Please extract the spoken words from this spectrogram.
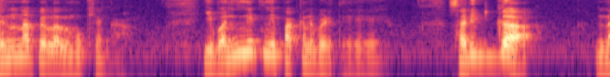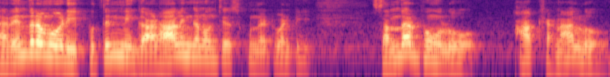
చిన్న పిల్లలు ముఖ్యంగా. ఇవన్నిటినీ పక్కన పెడితే సరిగ్గా నరేంద్ర మోడీ పుతిన్ని గాఢాలింగనం చేసుకున్నటువంటి సందర్భంలో ఆ క్షణాల్లో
